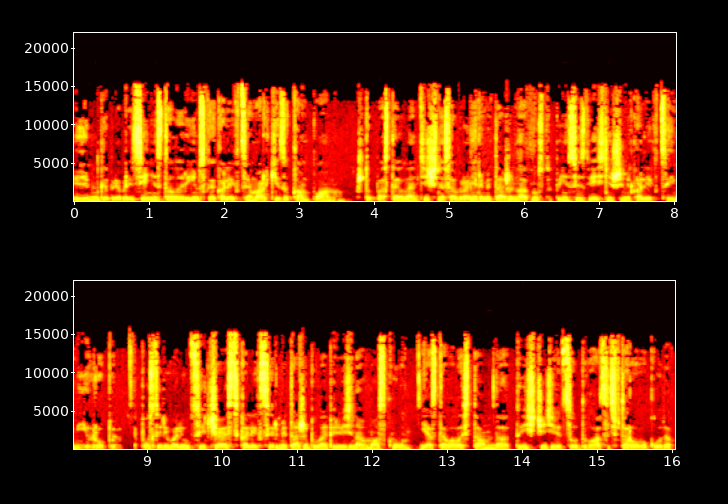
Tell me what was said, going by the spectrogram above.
Изюминкой приобретения стала римская коллекция маркиза Кампана, что поставило античное собрание Эрмитажа на одну ступень с известнейшими коллекциями Европы. После революции часть коллекции Эрмитажа была перевезена в Москву и оставалась там до 1922 года.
